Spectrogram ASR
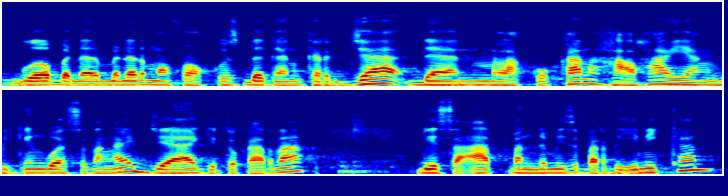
Gue bener-bener mau fokus dengan kerja dan melakukan hal-hal yang bikin gue senang aja gitu. Karena di saat pandemi seperti ini kan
